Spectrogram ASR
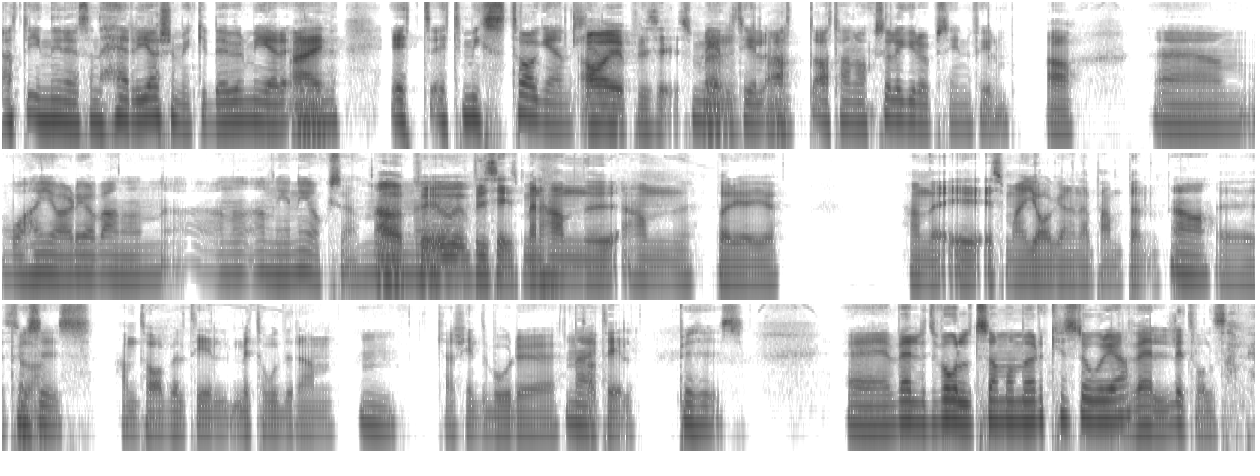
att innan härjar så mycket, det är väl mer Nej. en, ett, ett misstag egentligen. Ja, ja precis. som Men- leder till ja, att, att han också lägger upp sin film. Ja, Ehm, och han gör det av annan, annan anledning också. ja Men, pre- eh, precis. Men han, han börjar ju... Han är, som han jagar den här pampen. ja, Eh, så precis. han tar väl till metoder han Mm, kanske inte borde ta Nej. till. precis. Eh, väldigt våldsam och mörk historia. Väldigt våldsam, ja.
